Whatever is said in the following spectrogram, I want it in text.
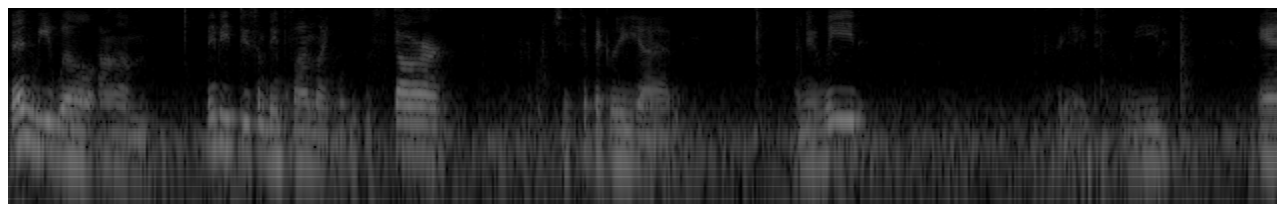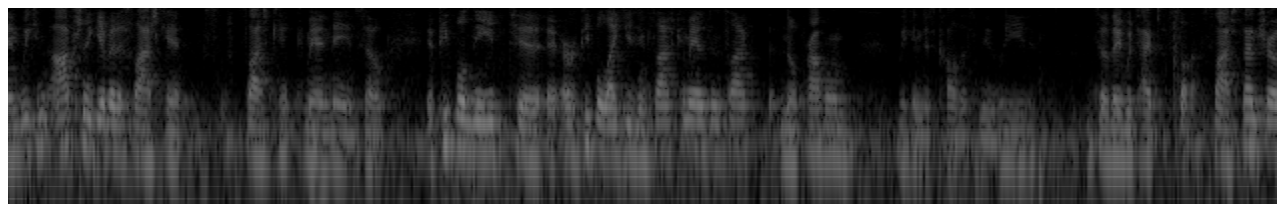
Then we will um, maybe do something fun like we'll do the star, which is typically uh, a new lead. Create lead, and we can optionally give it a slash can, slash can, command name. So if people need to, or if people like using slash commands in Slack, no problem. We can just call this new lead. And so they would type slash centro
